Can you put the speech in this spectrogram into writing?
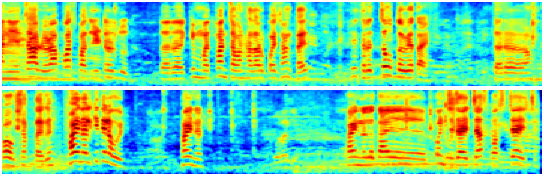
आणि चालूला पाच पाच लिटर दूध. तर किंमत पंचावन्न हजार रुपये सांगतायत. तिसरं चौथं वेत आहे. तर पाहू शकताय काय? फायनल कितीला होईल? फायनल फायनल काय पंचेचाळीसच्या आसपास चाळीसच्या.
